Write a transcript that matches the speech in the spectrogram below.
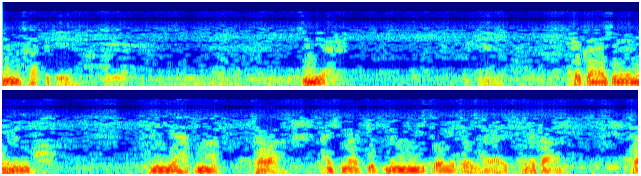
นั่นมันขาดไปเองไม่มีอะไรแต่ก็ไอ้สิ่งเหล่านี้มันมันยากมาก เพราะว่าไอ้สมาธิมันมีตัวมีตนอะไร แล้วก็ถ้า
